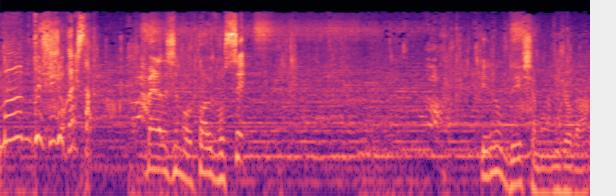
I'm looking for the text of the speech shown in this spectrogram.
Mano, deixa eu jogar essa merda desse Molotov em você. Ele não deixa, mano, jogar.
